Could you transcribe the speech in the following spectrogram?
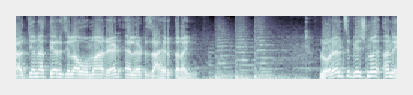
રાજ્યના તેર જિલ્લાઓમાં રેડ એલર્ટ જાહેર કરાયું. લોરેન્સ બિશ્નોય અને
